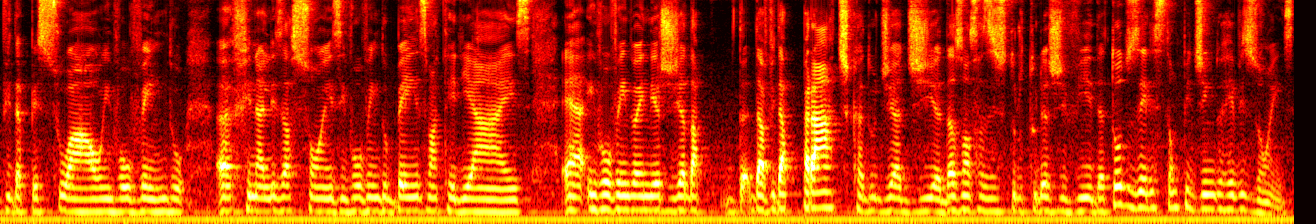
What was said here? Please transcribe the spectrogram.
vida pessoal, envolvendo uh, finalizações, envolvendo bens materiais, uh, envolvendo a energia da, da vida prática do dia a dia, das nossas estruturas de vida, todos eles estão pedindo revisões.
